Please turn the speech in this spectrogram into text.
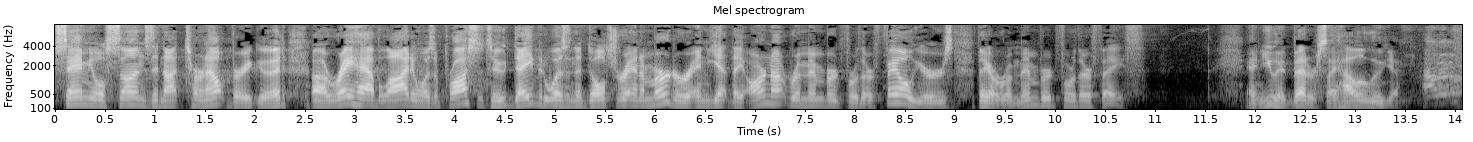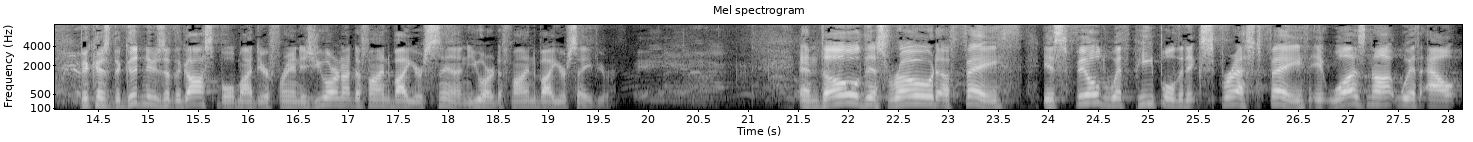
Samuel's sons did not turn out very good. Uh, Rahab lied and was a prostitute. David was an adulterer and a murderer, and yet they are not remembered for their failures. They are remembered for their faith. And you had better say hallelujah. Hallelujah. Because the good news of the gospel, my dear friend, is you are not defined by your sin, you are defined by your Savior. And though this road of faith is filled with people that expressed faith, it was not without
